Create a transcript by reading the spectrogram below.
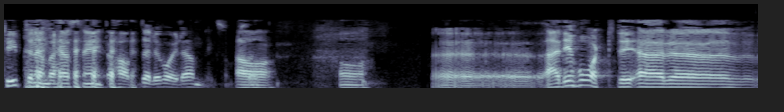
typ den enda hästen jag inte hade, det var ju den liksom. Ja. Så, ja. Eh, nej, det är hårt. Det är uh,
